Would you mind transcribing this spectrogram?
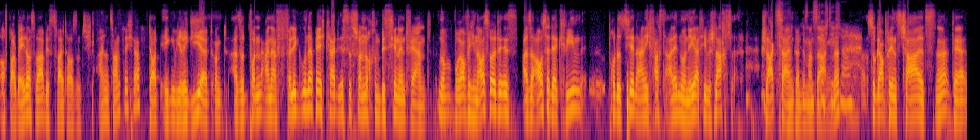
auf Barbados war bis 2021, ja, dort irgendwie regiert. Und also von einer völligen Unabhängigkeit ist es schon noch so ein bisschen entfernt. Nur worauf ich hinaus wollte ist, also außer der Queen äh, produzieren eigentlich fast alle nur negative Schlacht Schlagzeilen, könnte man sagen. Richtig, ne? ja. Sogar Prinz Charles, ne? der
